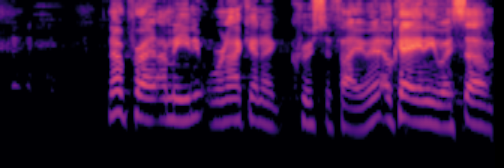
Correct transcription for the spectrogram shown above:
no, I mean, we're not going to crucify you. Okay, anyway, so.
